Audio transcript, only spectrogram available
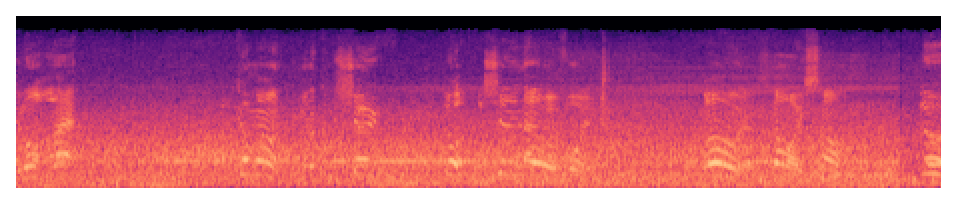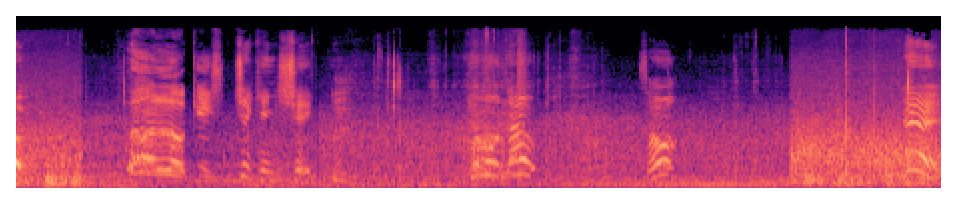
You like that? Come on, you wanna come shoot? Look, I should another one for you. Oh, that's nice, huh? Look. Oh, look, it's chicken shit. Come on now. So. Hey!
